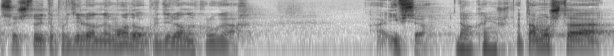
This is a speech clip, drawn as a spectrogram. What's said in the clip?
существует определенная мода в определенных кругах. А, И все. да, конечно. Потому что,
